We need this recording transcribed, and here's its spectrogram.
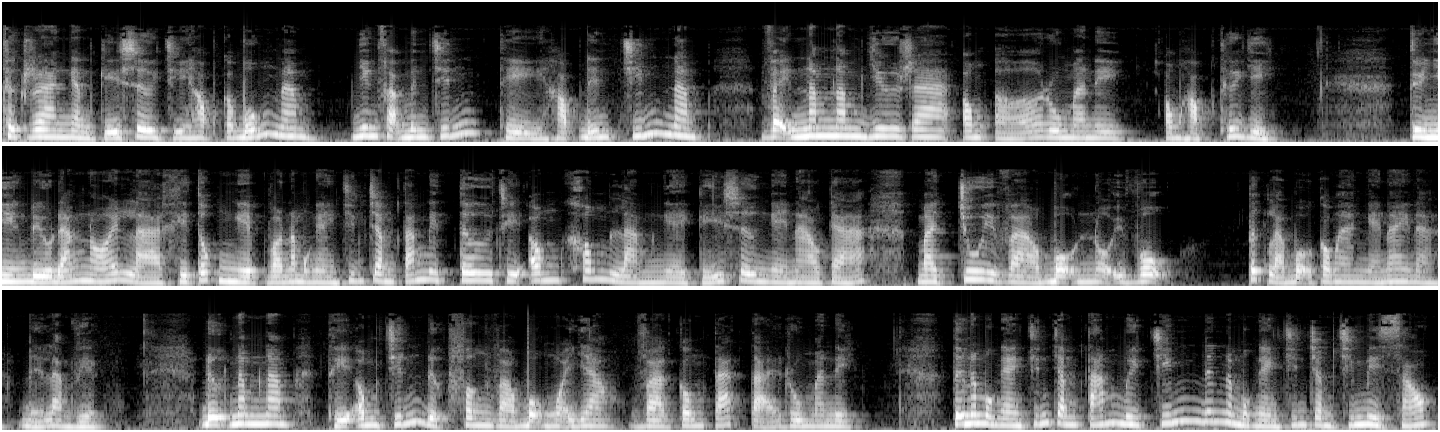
Thực ra ngành kỹ sư chỉ học có 4 năm, nhưng Phạm Minh Chính thì học đến 9 năm. Vậy 5 năm dư ra ông ở Rumani, ông học thứ gì? Tuy nhiên điều đáng nói là khi tốt nghiệp vào năm 1984 thì ông không làm nghề kỹ sư ngày nào cả mà chui vào Bộ Nội vụ, tức là Bộ Công an ngày nay nè, để làm việc. Được 5 năm thì ông chính được phân vào Bộ Ngoại giao và công tác tại Rumani. Từ năm 1989 đến năm 1996,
